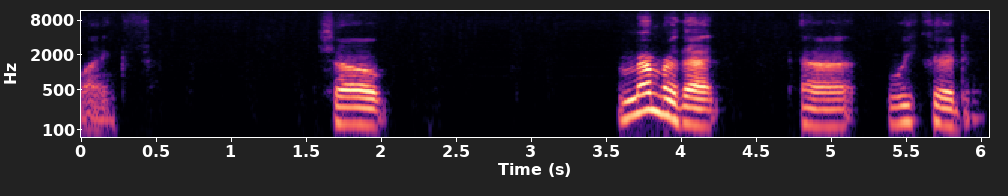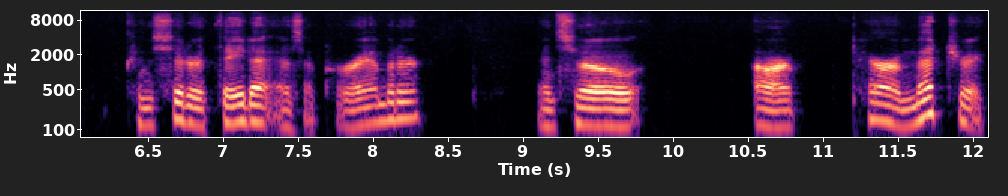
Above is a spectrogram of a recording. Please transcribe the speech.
length. So remember that uh, we could consider theta as a parameter. And so our parametric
